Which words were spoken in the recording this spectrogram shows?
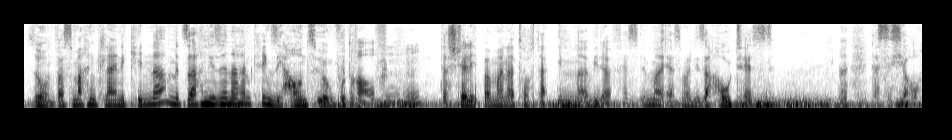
So, und was machen kleine Kinder mit Sachen, die sie in der Hand kriegen? Sie hauen es irgendwo drauf. Das stelle ich bei meiner Tochter immer wieder fest. Immer erstmal dieser Hautest. Ne? Das ist ja auch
